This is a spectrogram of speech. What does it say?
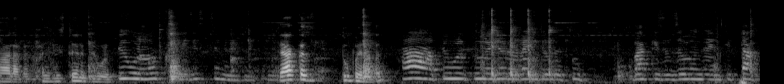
खाली दिसतंय ना पिवळ? पिवळं खाली दिसतं ना अक्कच तूप आहे ना आता. हा पिवळं पिवळं जेवढं राहील तेवढं तूप बाकीचं जळून जाईल ते ताक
